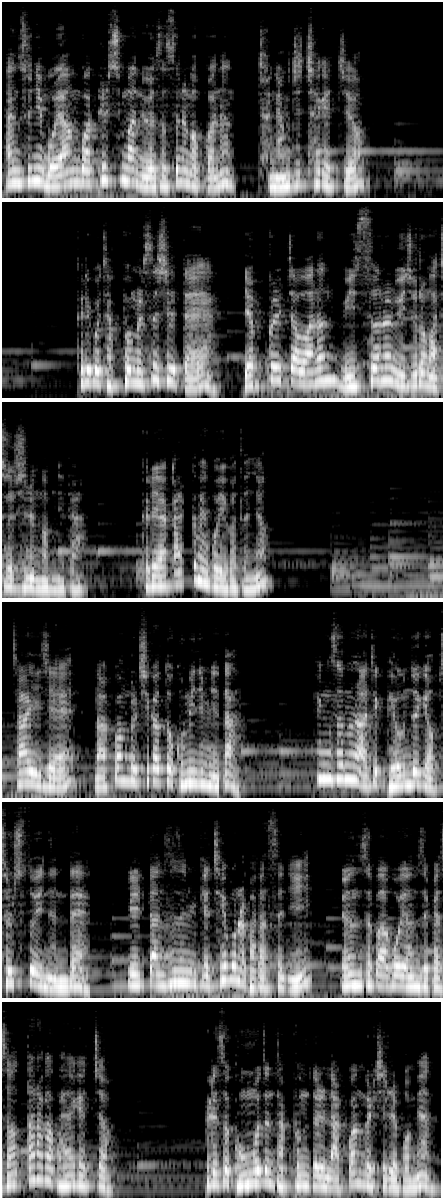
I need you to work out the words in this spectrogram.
단순히 모양과 필수만 외워서 쓰는 것과는 천양지차겠죠. 그리고 작품을 쓰실 때 옆 글자와는 윗선을 위주로 맞춰주시는 겁니다. 그래야 깔끔해 보이거든요. 자 이제 낙관 글씨가 또 고민입니다. 행선은 아직 배운 적이 없을 수도 있는데 일단 선생님께 체본을 받았으니 연습하고 연습해서 따라가 봐야겠죠. 그래서 공모전 작품들 낙관 글씨를 보면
